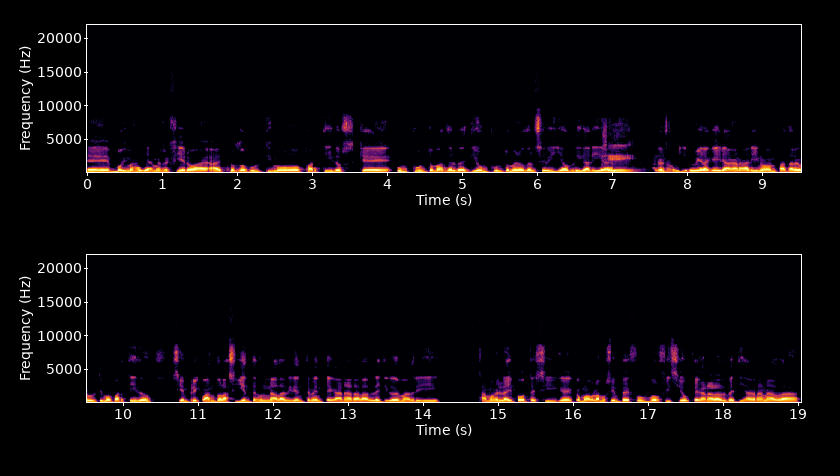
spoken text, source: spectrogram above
eh, voy más allá, me refiero a, estos dos últimos partidos, que un punto más del Betis o un punto menos del Sevilla obligaría a que el Sevilla tuviera que ir a ganar y no a empatar el último partido, siempre y cuando la siguiente jornada, evidentemente, ganara al Atlético de Madrid. Estamos en la hipótesis, que como hablamos siempre de fútbol, ficción, que ganara el Betis a Granada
